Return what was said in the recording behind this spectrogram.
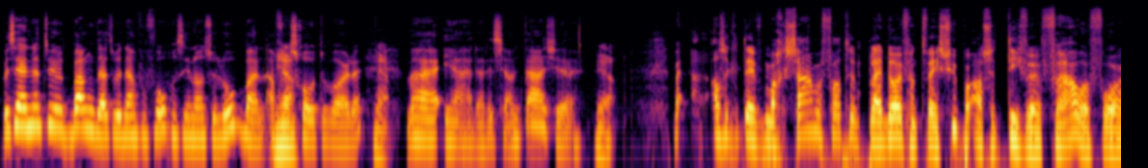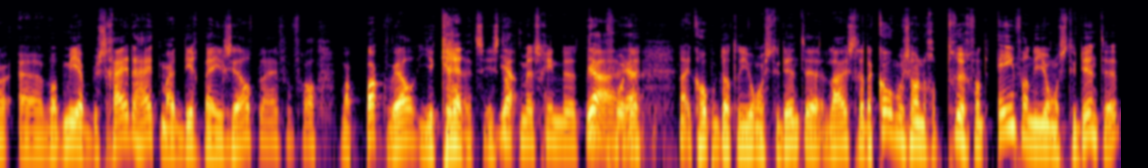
We zijn natuurlijk bang dat we dan vervolgens in onze loopbaan afgeschoten worden. Ja. Maar ja, dat is chantage. Ja. Maar als ik het even mag samenvatten, een pleidooi van twee super assertieve vrouwen voor uh, wat meer bescheidenheid, maar dicht bij jezelf blijven vooral. Maar pak wel je credits. Is dat misschien de tip voor de... Nou, ik hoop ook dat er jonge studenten luisteren. Daar komen we zo nog op terug, want een van de jonge studenten...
